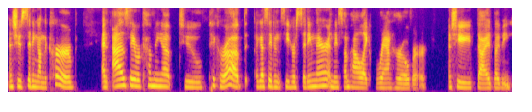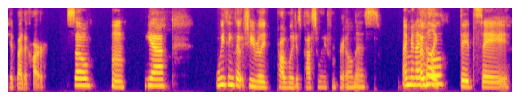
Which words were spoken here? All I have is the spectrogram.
and she was sitting on the curb. And as they were coming up to pick her up, I guess they didn't see her sitting there and they somehow like ran her over and she died by being hit by the car. So, Hmm. yeah, we think that she really probably just passed away from her illness. I mean, I I feel like they'd say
